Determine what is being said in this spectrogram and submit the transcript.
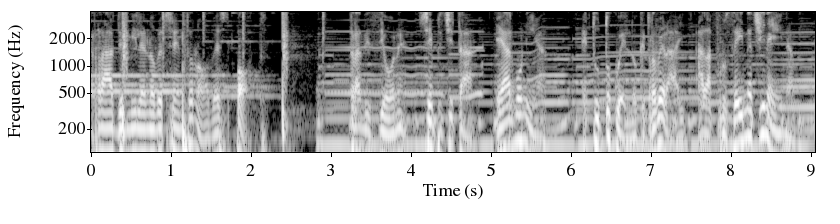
Radio 1909 Spot. Tradizione, semplicità e armonia è tutto quello che troverai alla Fruzeina Cineina.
